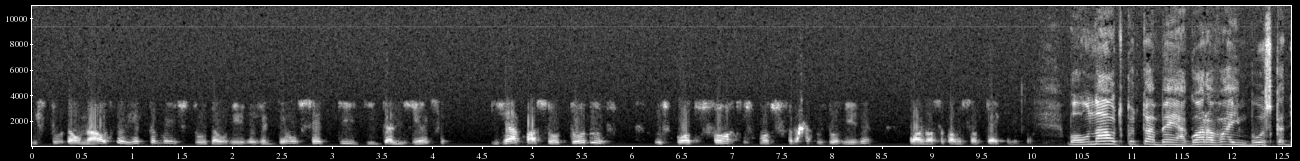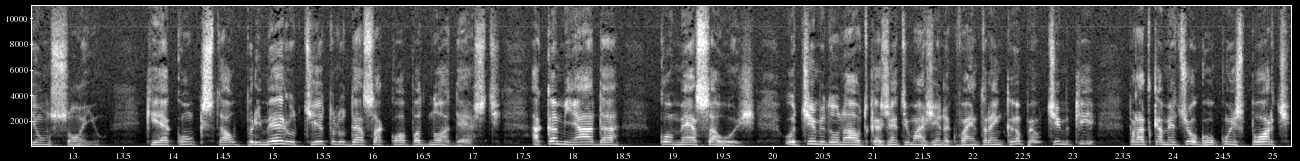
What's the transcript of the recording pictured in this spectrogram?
estudam o Náutico, a gente também estuda o River. A gente tem um centro de, de inteligência que já passou todos os pontos fortes, os pontos fracos do River para a nossa comissão técnica. Bom, o Náutico também agora vai em busca de um sonho, que é conquistar o primeiro título dessa Copa do Nordeste. A caminhada começa hoje. O time do Náutico que a gente imagina que vai entrar em campo é o time que praticamente jogou com esporte,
